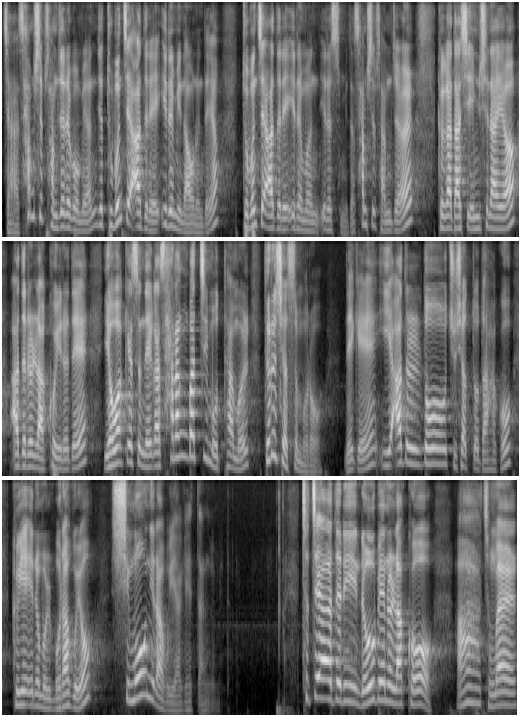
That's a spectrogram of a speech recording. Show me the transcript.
자, 33절에 보면 이제 두 번째 아들의 이름이 나오는데요. 두 번째 아들의 이름은 이렇습니다. 33절. 그가 다시 임신하여 아들을 낳고 이르되 여호와께서 내가 사랑받지 못함을 들으셨으므로 내게 이 아들도 주셨도다 하고 그의 이름을 뭐라고요? 시몬이라고 이야기했다는 겁니다. 첫째 아들이 르우벤을 낳고 아 정말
